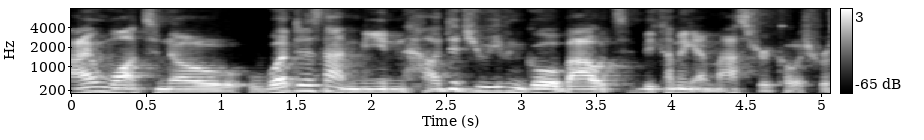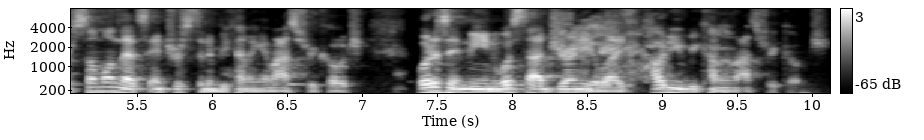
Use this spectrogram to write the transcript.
I want to know what does that mean? How did you even go about becoming a master coach? For someone that's interested in becoming a master coach, what does it mean? What's that journey like? How do you become a master coach?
